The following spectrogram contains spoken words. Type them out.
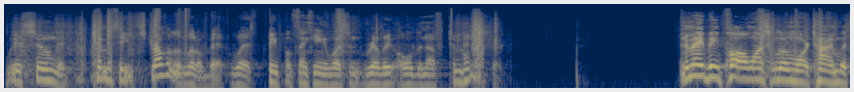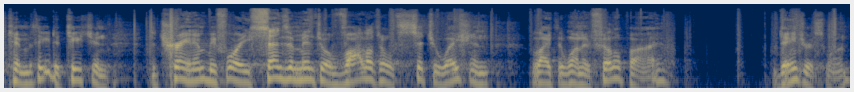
We assume that Timothy struggled a little bit with people thinking he wasn't really old enough to minister. And it may be Paul wants a little more time with Timothy to teach and to train him before he sends him into a volatile situation like the one in Philippi, dangerous one.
